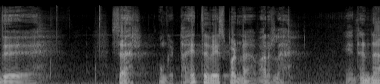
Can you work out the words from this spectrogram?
வந்து சார் உங்கள் டயத்தை வேஸ்ட் பண்ண வரல. என்னென்னா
